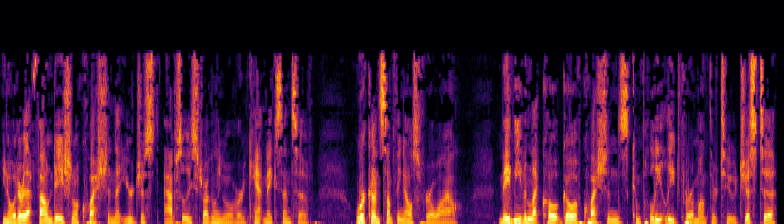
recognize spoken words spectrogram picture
You know, whatever that foundational question that you're just absolutely struggling over and can't make sense of, work on something else for a while. Maybe even let go of questions completely for a month or two just to,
